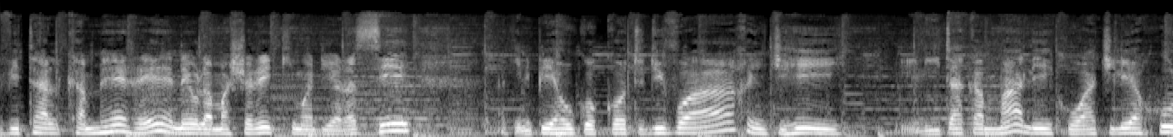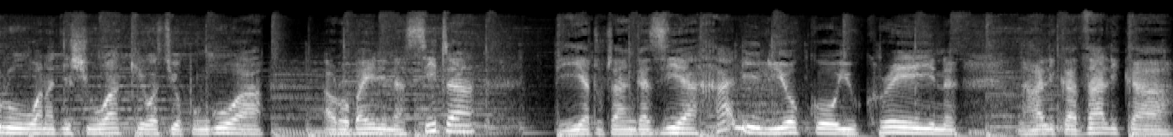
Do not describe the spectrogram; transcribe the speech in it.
Vital Kamerhe eneo la mashariki mwa DRC. Lakini pia huko Cote d'Ivoire, nchi hii iliitaka Mali kuwaachilia huru wanajeshi wake wasiopungua 46. Pia tutaangazia hali iliyoko Ukraine na hali kadhalika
